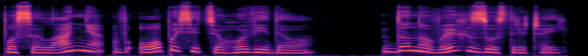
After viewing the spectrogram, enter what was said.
Посилання в описі цього відео. До нових зустрічей!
